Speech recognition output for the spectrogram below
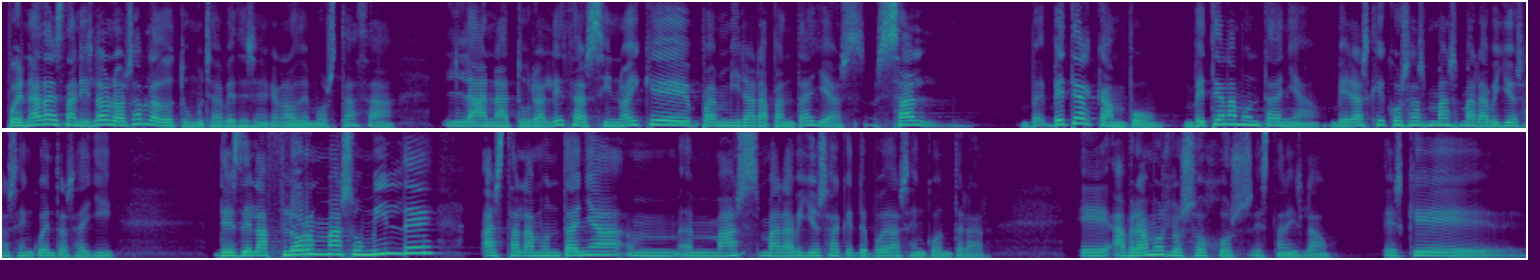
Pues nada, Stanislao, lo has hablado tú muchas veces en el canal de Mostaza. La naturaleza, si no hay que mirar a pantallas, sal, vete al campo, vete a la montaña, verás qué cosas más maravillosas encuentras allí. Desde la flor más humilde hasta la montaña mm, más maravillosa que te puedas encontrar. Eh, abramos los ojos, Stanislao. Es que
